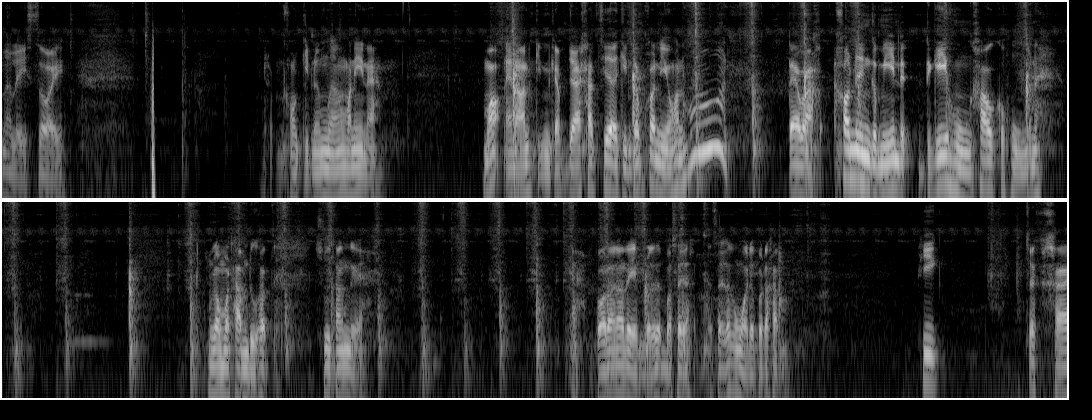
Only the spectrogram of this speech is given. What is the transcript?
นั่นเลยซอยครับของกินเมืองๆวันนี้นะ เหมาะแน่นอนกินกับยาฆ่าเชื้อกินกับข้าวเหนียวฮ้อนๆแต่ว่าข้าวนึ่งก็มีตะกี้หุงข้าวก็หุงนะลองมาทำดูครับ สูตรตั้งเหนืออะพอแล้วนะเรมเราใส่ใส่ตั้งหัวเดี๋ยวพอแล้วครับพริกจะไคร้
